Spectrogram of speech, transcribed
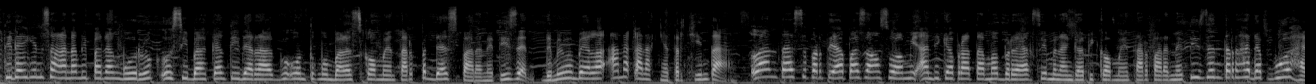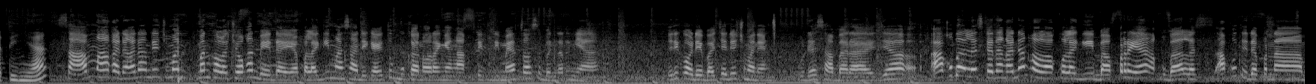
Tidak ingin sang anak dipandang buruk, Usi bahkan tidak ragu untuk membalas komentar pedas para netizen demi membela anak-anaknya tercinta. Lantas seperti apa sang suami Andika Pratama bereaksi menanggapi komentar para netizen terhadap buah hatinya? sama kadang-kadang dia cuman cuman kalau cowok kan beda ya. Apalagi Mas Andika itu bukan orang yang aktif di medsos sebenarnya jadi kalau dia baca dia cuman yang udah sabar aja. Aku balas kadang-kadang kalau aku lagi baper ya aku balas aku tidak pernah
